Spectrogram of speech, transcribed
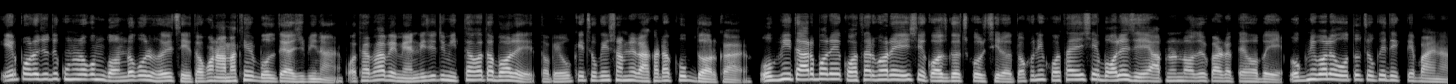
এরপরে যদি কোনো রকম গন্ডগোল হয়েছে, তখন আমাকে বলতে আসবি না। কথা ভাবে ম্যান্ডি যদি মিথ্যা কথা বলে, তবে ওকে চোখের সামনে রাখাটা খুব দরকার। অগ্নি তারপরে কথার ঘরে এসে গজগজ করছিল। তখনই কথা এসে বলে যে, আপনার নজর কাটাতে হবে। অগ্নি বলে, ও তো চোখে দেখতে পায় না।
